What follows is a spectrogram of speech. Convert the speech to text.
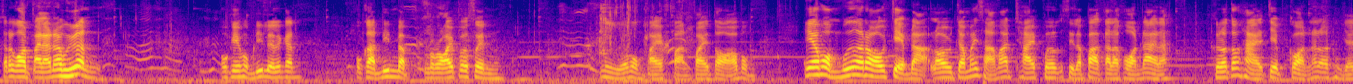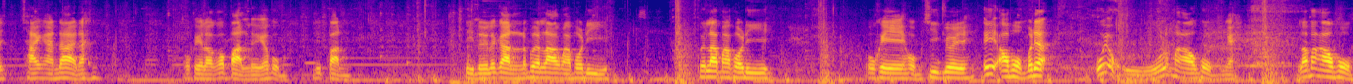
ฆาตกรไปแล้วนะเพื่อน โอเคผมดิ้นเลยแล้วกัน โอกาสดิ้นแบบร้อยเปอร์เซ็นต์นี่ครับผมไปฝันไฟต่อครับผมนี่ครับผมเมื่อเราเจ็บอะเราจะไม่สามารถใช้เปิร์กศิลปะการละครได้นะ คือเราต้องหายเจ็บก่อนถ้าเราถึงจะใช้งานได้นะ โอเคเราก็ปั่นเลยครับผมรีบปั่นติดเลยแล้วกันแล้วเพื่อนลากมาพอดี เพื่อนลากมาพอดี โอเคผมฉีกเลยเอ้ยเอาผมปะเนี่ยอุ้ยโอ้โหแล้วมาเอาผมไงแล้วมาเอาผม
